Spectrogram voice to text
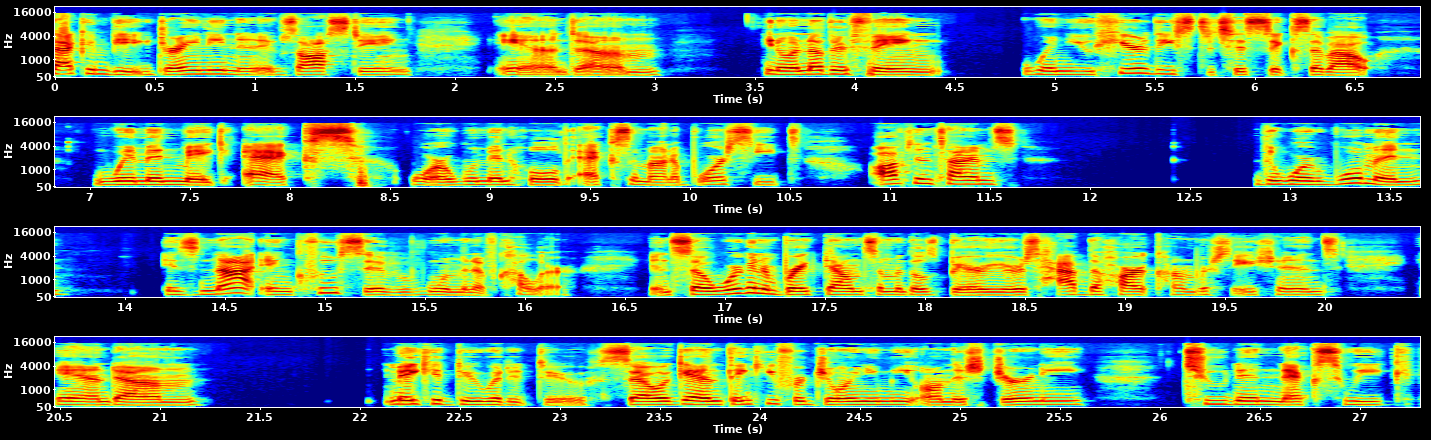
that can be draining and exhausting. And, um, you know, another thing, when you hear these statistics about women make X or women hold X amount of board seats, oftentimes the word woman is not inclusive of women of color. And so we're going to break down some of those barriers, have the hard conversations, and um, make it do what it do. So again, thank you for joining me on this journey tune in next week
